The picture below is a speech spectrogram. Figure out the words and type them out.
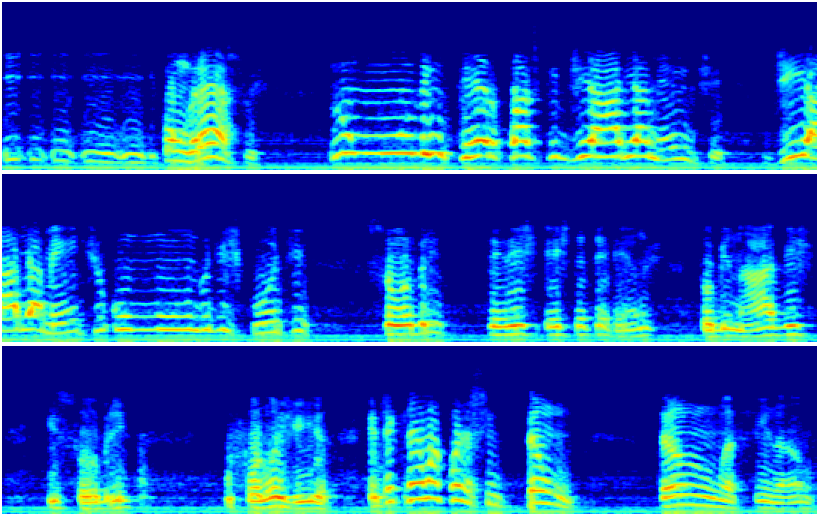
e, e, e, e congressos no mundo inteiro, quase que diariamente. Diariamente, o mundo discute sobre seres extraterrenos, sobre naves e sobre ufologia. Quer dizer que não é uma coisa assim tão, tão assim, não.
